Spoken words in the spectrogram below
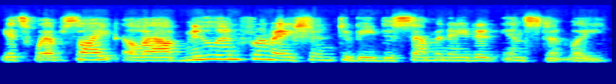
Its website allowed new information to be disseminated instantly.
